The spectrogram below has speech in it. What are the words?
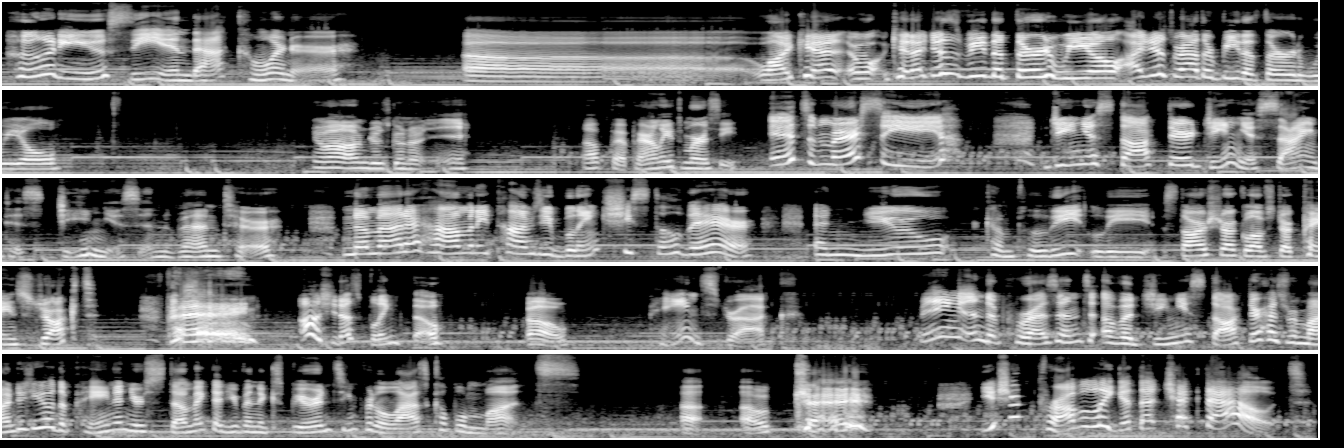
Who do you see in that corner? Uh, why can't can I just be the third wheel? I just rather be the third wheel. You know, I'm just gonna. Eh. Oh, apparently it's Mercy. It's Mercy. Genius doctor, genius scientist, genius inventor. No matter how many times you blink, she's still there, and you completely starstruck, lovestruck, pain struck. Pain. Oh, she does blink though. Oh. Pain struck? Being in the presence of a genius doctor has reminded you of the pain in your stomach that you've been experiencing for the last couple months. Uh, okay. You should probably get that checked out.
